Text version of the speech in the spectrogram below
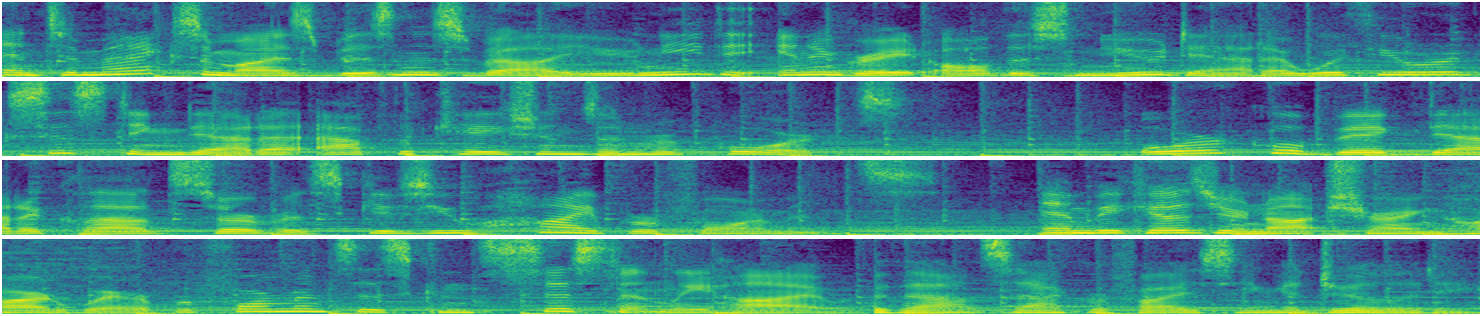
And to maximize business value, you need to integrate all this new data with your existing data applications and reports. Oracle Big Data Cloud Service gives you high performance. And because you're not sharing hardware, performance is consistently high without sacrificing agility.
